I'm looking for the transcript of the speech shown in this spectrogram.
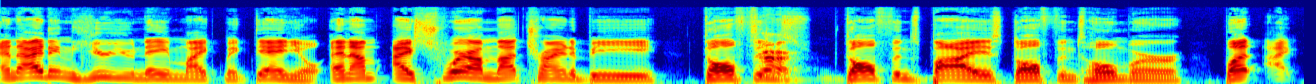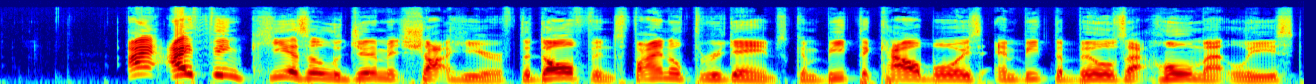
and I didn't hear you name Mike McDaniel. And I'm I swear I'm not trying to be Dolphins Sure. Dolphins bias, Dolphins homer, but I, I I think he has a legitimate shot here. If the Dolphins final three games can beat the Cowboys and beat the Bills at home at least,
